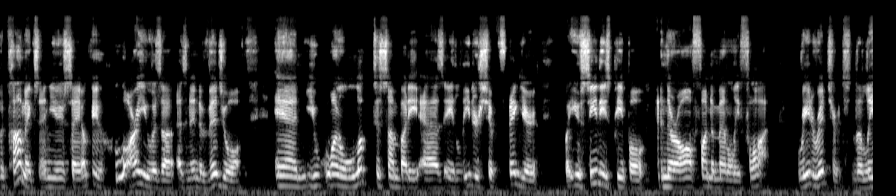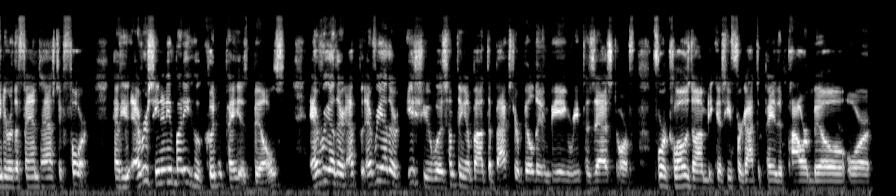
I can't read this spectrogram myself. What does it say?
the comics and you say, okay, who are you as a as an individual? And you want to look to somebody as a leadership figure, but you see these people and they're all fundamentally flawed Reed Richards, the leader of the Fantastic Four. Have you ever seen anybody who couldn't pay his bills? Every other every other issue was something about the Baxter Building being repossessed or foreclosed on because he forgot to pay the power bill or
